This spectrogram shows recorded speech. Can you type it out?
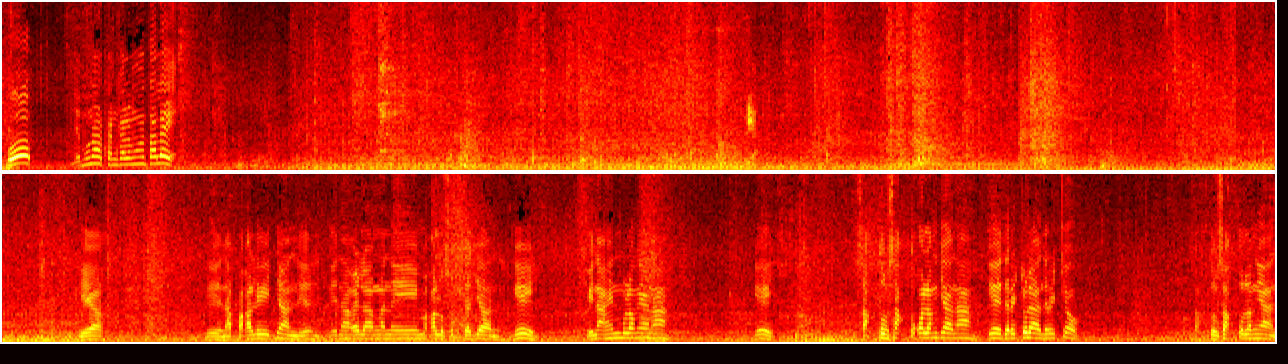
Bob! Diyan muna, tanggal mo mga tali. Yeah. Yeah. Okay, napakaliit yan. Kinakailangan ni makalusot ka dyan. Okay, pinahin mo lang yan ha. Okay, saktong-sakto ka lang dyan ha. Okay, diretso lang, diretso. Saktong-sakto lang yan.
